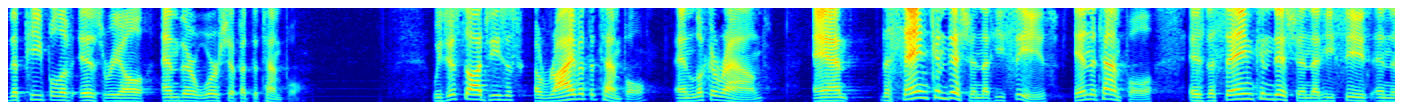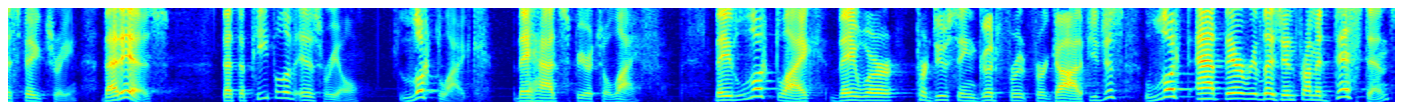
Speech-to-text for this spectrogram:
the people of Israel and their worship at the temple. We just saw Jesus arrive at the temple and look around, and the same condition that he sees in the temple is the same condition that he sees in this fig tree. That is, that the people of Israel looked like they had spiritual life. They looked like they were producing good fruit for God. If you just looked at their religion from a distance,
